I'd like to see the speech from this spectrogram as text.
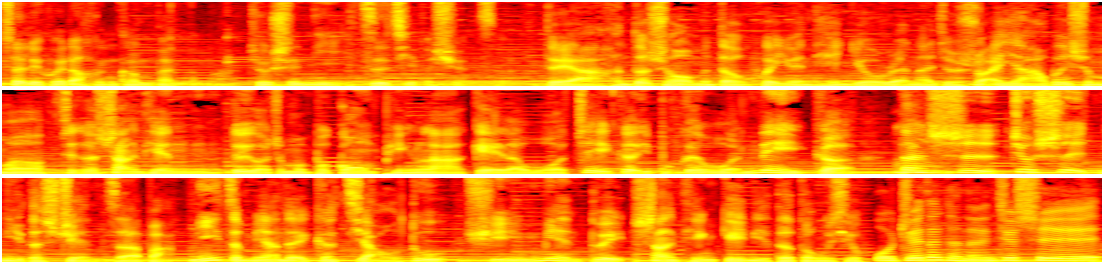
这里回到很根本的嘛，就是你自己的选择。对啊，很多时候我们都会怨天尤人啊，就是说，哎呀，为什么这个上天对我这么不公平啦？给了我这个，又不给我那个。但是就是你的选择吧，你怎么样的一个角度去面对上天给你的东西？我觉得可能就是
